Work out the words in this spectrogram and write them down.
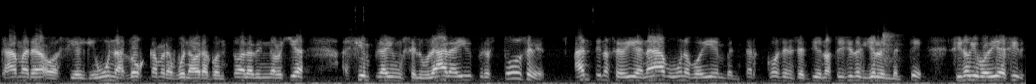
cámara, o si hay una, dos cámaras, bueno, ahora con toda la tecnología, siempre hay un celular ahí, pero todo se ve. Antes no se veía nada, uno podía inventar cosas en el sentido, no estoy diciendo que yo lo inventé, sino que podía decir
